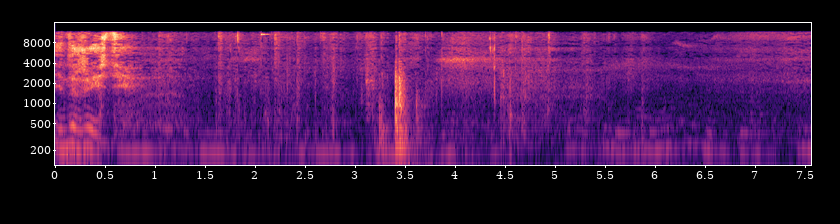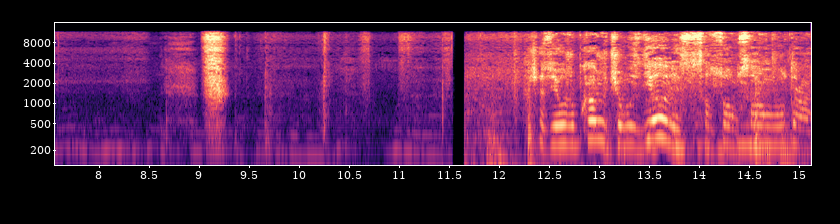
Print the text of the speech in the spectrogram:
Это жесть. Сейчас я уже покажу, что мы сделали с отцом с самого утра.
